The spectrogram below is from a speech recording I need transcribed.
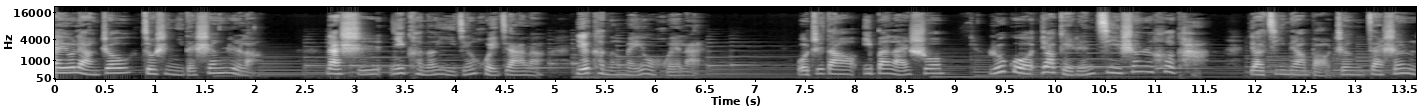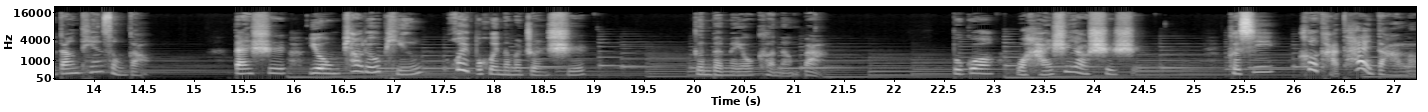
再有两周就是你的生日了，那时你可能已经回家了，也可能没有回来。我知道，一般来说，如果要给人寄生日贺卡，要尽量保证在生日当天送到。但是用漂流瓶会不会那么准时？根本没有可能吧。不过我还是要试试。可惜贺卡太大了，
